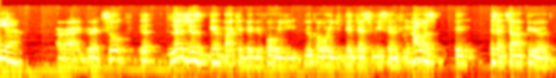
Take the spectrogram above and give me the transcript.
Yeah. All right, great. So let's just get back a bit before we look at what you did just recently. How has been this entire period?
